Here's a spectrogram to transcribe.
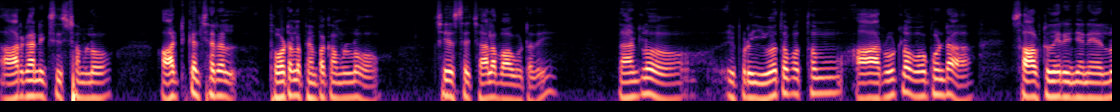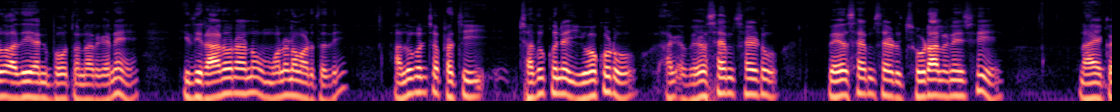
ఆర్గానిక్ సిస్టంలో హార్టికల్చరల్ తోటల పెంపకంలో చేస్తే చాలా బాగుంటుంది. దాంట్లో ఇప్పుడు యువత మొత్తం ఆ రూట్లో పోకుండా సాఫ్ట్వేర్ ఇంజనీర్లు అది అని పోతున్నారు కానీ ఇది రాను రాను మూలన పడుతుంది అందుగురించి ప్రతి చదువుకునే యువకుడు వ్యవసాయం సైడు వ్యవసాయం సైడు చూడాలనేసి నా యొక్క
